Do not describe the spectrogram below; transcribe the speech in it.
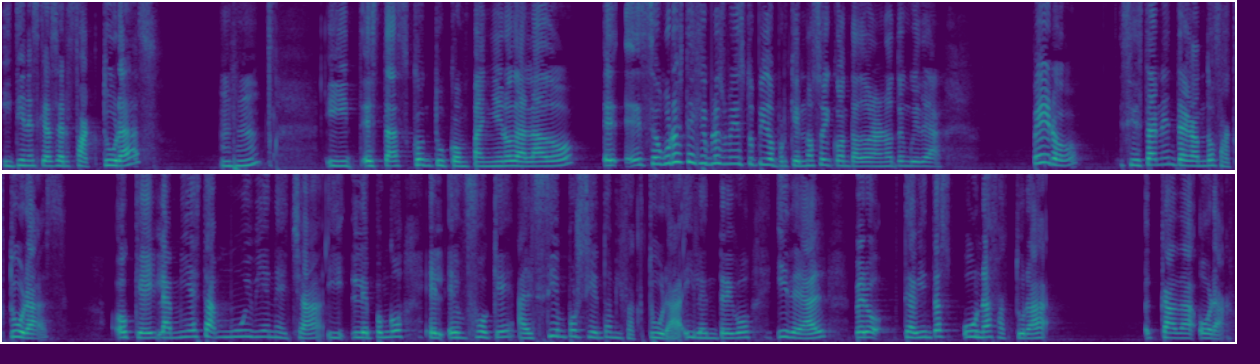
y tienes que hacer facturas y estás con tu compañero de al lado. Eh, eh, seguro este ejemplo es muy estúpido porque no soy contadora, no tengo idea. Pero si están entregando facturas, ok, la mía está muy bien hecha y le pongo el enfoque al 100% a mi factura y la entrego ideal, pero te avientas una factura cada hora.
